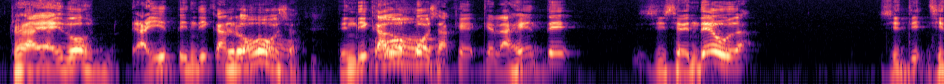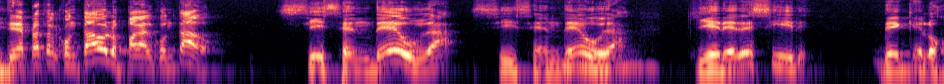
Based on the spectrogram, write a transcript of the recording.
entonces ahí hay dos, ahí te indican Pero dos cosas. Te indica dos cosas, que, que la gente, si se endeuda, si, si tiene plata al contado, lo paga al contado. Si se endeuda, si se endeuda, quiere decir de que los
